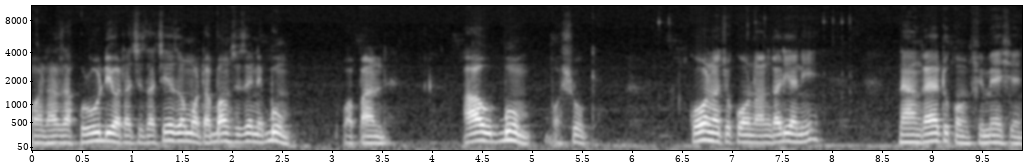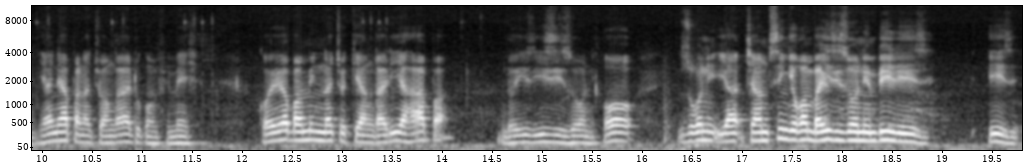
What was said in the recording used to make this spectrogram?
wataanza kurudi watacheza cheza humu watabounce zeni boom wapande. Au boom washuke. Kwa hiyo unachokuwa unaangalia ni naangalia tu confirmation. Yaani hapa nachoangalia tu confirmation. Kwa hiyo hapa mimi ninachokiangalia hapa ndo hizi hizi zoni. Hiyo zoni ya cha msingi kwamba hizi zoni mbili hizi hizi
